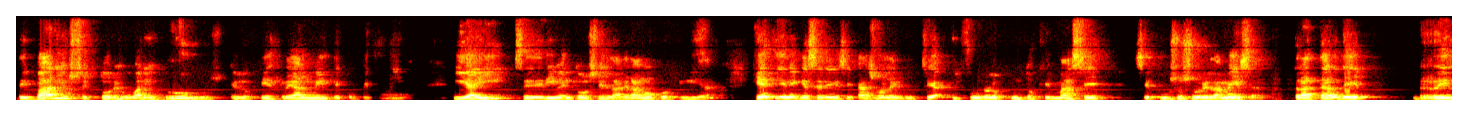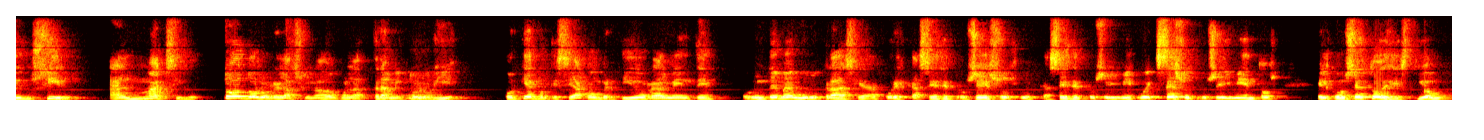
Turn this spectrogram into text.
de varios sectores o varios rubros en los que es realmente competitiva. Y ahí se deriva entonces la gran oportunidad. ¿Qué tiene que hacer en ese caso la industria? Y fue uno de los puntos que más se, se puso sobre la mesa. Tratar de reducir al máximo todo lo relacionado con la tramitología. ¿Por qué? Porque se ha convertido realmente por un tema de burocracia, por escasez de procesos o escasez de procedimientos o exceso de procedimientos, el concepto de gestión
